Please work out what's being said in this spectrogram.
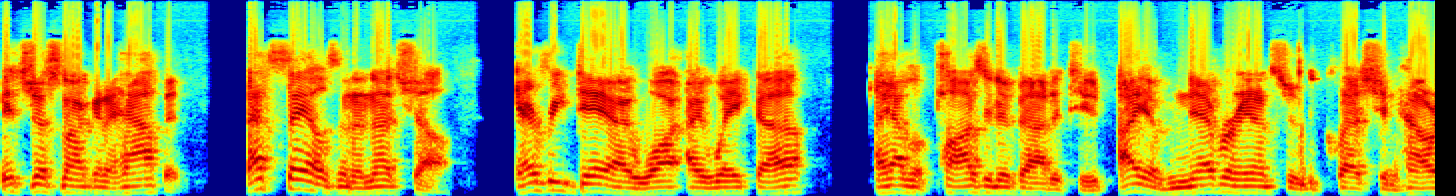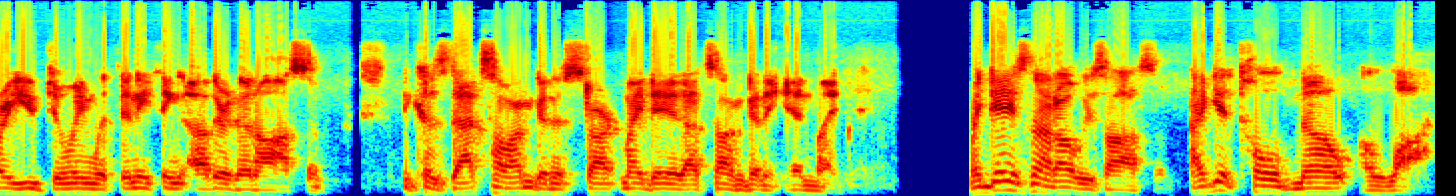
it's just not going to happen that's sales in a nutshell every day I wa- I wake up, I have a positive attitude. I have never answered the question, How are you doing with anything other than awesome? Because that's how I'm going to start my day. That's how I'm going to end my day. My day is not always awesome. I get told no a lot.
